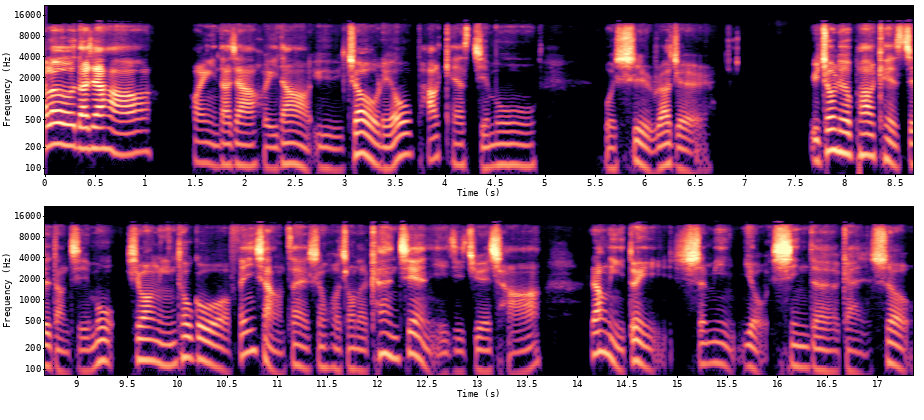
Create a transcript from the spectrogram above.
Hello，大家好，欢迎大家回到宇宙流 Podcast 节目，我是 Roger。宇宙流 Podcast 这档节目，希望您透过我分享在生活中的看见以及觉察，让你对生命有新的感受。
